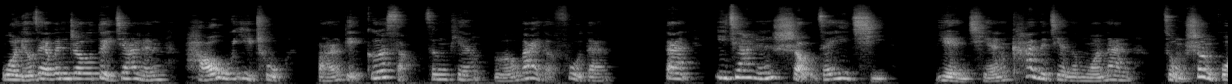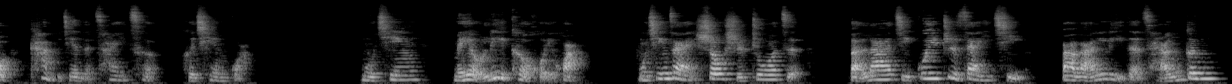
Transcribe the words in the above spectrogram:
我留在温州对家人毫无益处，反而给哥嫂增添额外的负担，但一家人守在一起，眼前看得见的磨难总胜过看不见的猜测和牵挂。母亲没有立刻回话，母亲在收拾桌子，把垃圾归置在一起。把碗里的残羹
